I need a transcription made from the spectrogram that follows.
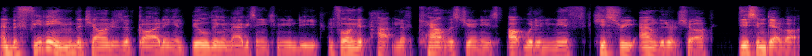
And befitting the challenges of guiding and building a magazine community and following the pattern of countless journeys upward in myth, history, and literature, this endeavor,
